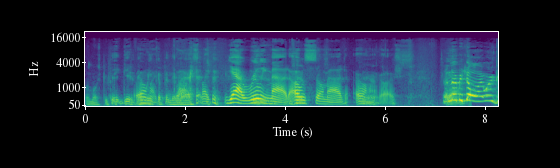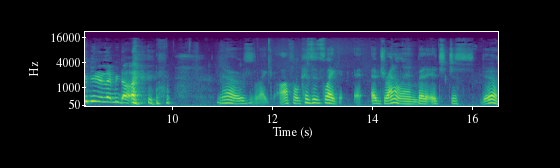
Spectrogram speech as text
But most people they get it. They Oh wake up and they're gosh! mad. Like yeah, really Yeah. mad. I was so mad. Oh my gosh. Let me die. I want to let me die. No, it was like awful because it's like adrenaline, but it's just ugh,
